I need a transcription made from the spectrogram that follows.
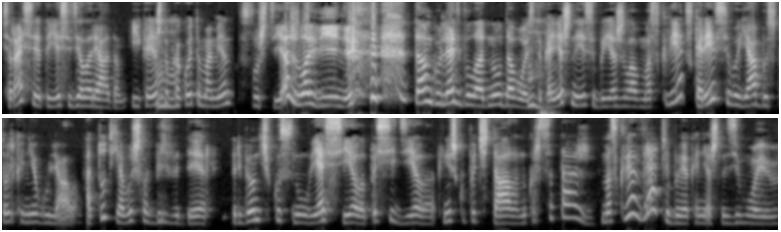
террасе, это я сидела рядом. И, конечно, угу. в какой-то момент, слушайте, я жила в Вене, там гулять было одно удовольствие. Конечно, если бы я жила в Москве, скорее всего, я бы столько не гуляла. А тут я вышла в Бельведер, ребеночек уснул, я села, посидела, книжку почитала. Ну, красота же. В Москве вряд ли бы я, конечно, зимой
